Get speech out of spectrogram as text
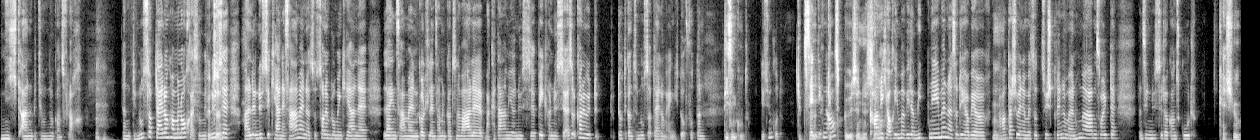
nicht an, beziehungsweise nur ganz flach. Dann die Nussabteilung haben wir noch, also mit Bitte? Nüsse, alle Nüsse, Kerne, Samen, also Sonnenblumenkerne, Leinsamen, Goldleinsamen, ganz normale, Macadamia-Nüsse, Pekannüsse. Also da kann ich durch die ganze Nussabteilung eigentlich durchfuttern. die sind gut. Die sind gut. Gibt's, sättigen gibt's auch. böse Nüsse? Kann auch? ich auch immer wieder mitnehmen. Also die habe ich auch in Mhm. der Handtasche, wenn ich mal so zwischendrin mal einen Hunger haben sollte, dann sind Nüsse da ganz gut. Cashew?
